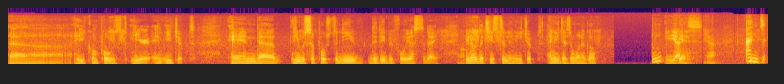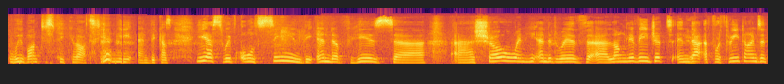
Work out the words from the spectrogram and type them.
Uh, he composed here in Egypt. And uh, he was supposed to leave the day before yesterday. You know that he's still in Egypt and he doesn't want to go? Yes. Yeah. And we want to speak about Yanni, and because, yes, we've all seen the end of his uh, uh, show when he ended with uh, Long Live Egypt in Yeah. that for three times. And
